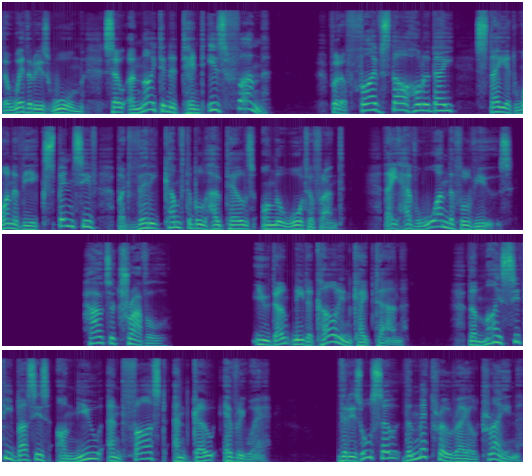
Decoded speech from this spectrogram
The weather is warm, so a night in a tent is fun. For a five star holiday, stay at one of the expensive but very comfortable hotels on the waterfront. They have wonderful views. How to travel? You don't need a car in Cape Town. The MyCiTi buses are new and fast and go everywhere. There is also the Metro Rail train,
